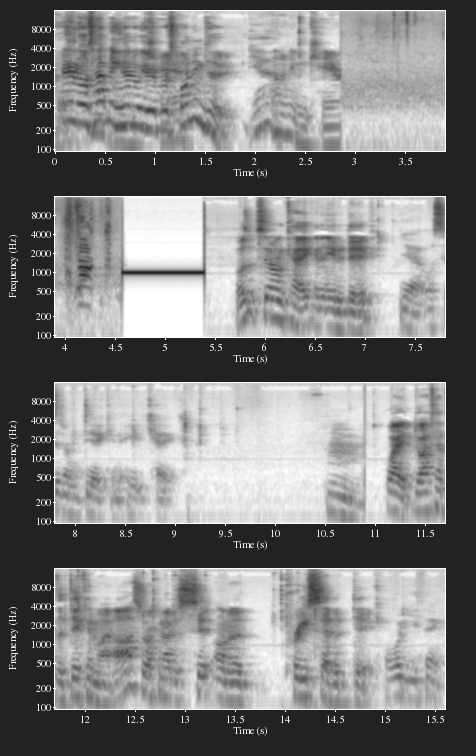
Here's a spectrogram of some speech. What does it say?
You don't know what's happening, you don't know what you're Yeah. responding to. Yeah, I Yeah. don't even care. Fuck. Was it sit on cake and eat a dick? Yeah, or sit on dick and eat cake. Hmm. Wait, do I have to have the dick in my ass or can I just sit on a pre-severed dick? Well, what do you think?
